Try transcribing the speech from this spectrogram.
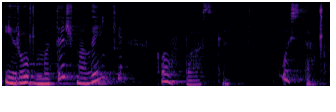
І робимо теж маленькі ковбаски. Ось так.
